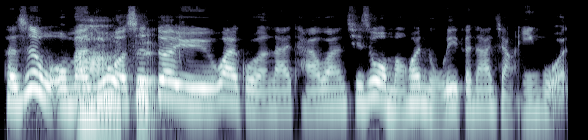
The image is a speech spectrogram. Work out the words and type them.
可是我们如果是对于外国人来台湾，啊，其实我们会努力跟他讲英文。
